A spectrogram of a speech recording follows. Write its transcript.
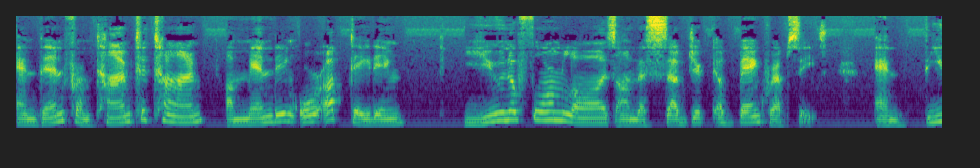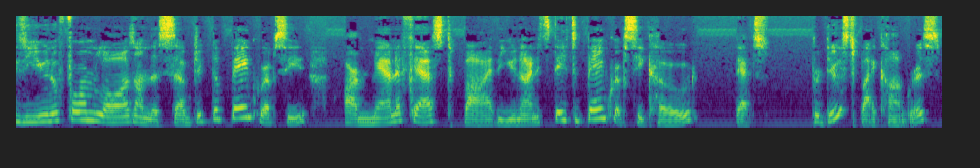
and then from time to time amending or updating uniform laws on the subject of bankruptcies. And these uniform laws on the subject of bankruptcy are manifest by the United States Bankruptcy Code that's produced by Congress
